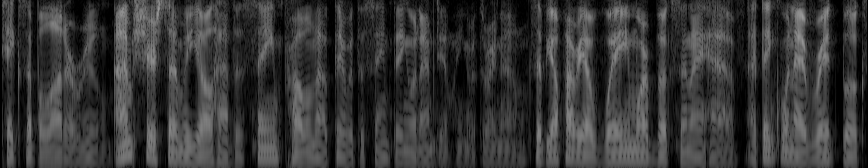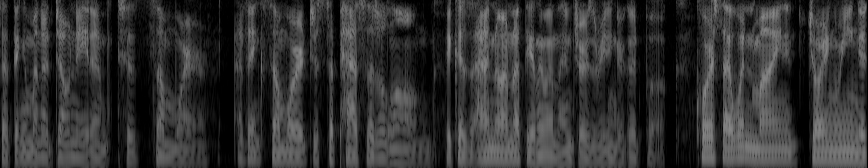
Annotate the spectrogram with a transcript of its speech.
takes up a lot of room. I'm sure some of y'all have the same problem out there with the same thing what I'm dealing with right now. Except y'all probably have way more books than I have. I think when I've read books, I think I'm going to donate them to somewhere. I think somewhere just to pass it along because I know I'm not the only one that enjoys reading a good book. Of course, I wouldn't mind enjoying reading a,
